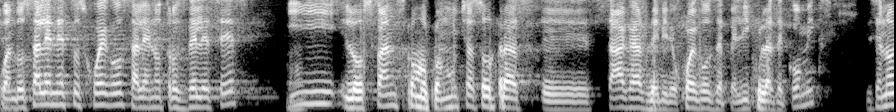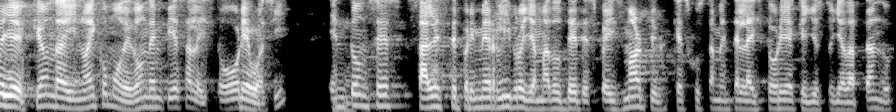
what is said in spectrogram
Cuando salen estos juegos, salen otros DLCs y los fans, como con muchas otras eh, sagas de videojuegos, de películas, de cómics, dicen, oye, ¿qué onda? Y no hay como de dónde empieza la historia o así. Entonces sale este primer libro llamado Dead Space Martyr, que es justamente la historia que yo estoy adaptando.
